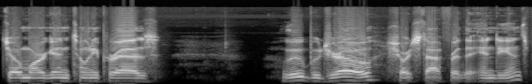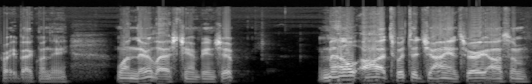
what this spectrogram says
Joe Morgan, Tony Perez, Lou Boudreau, shortstop for the Indians, probably back when they won their last championship. Mel Ott with the Giants, very awesome.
